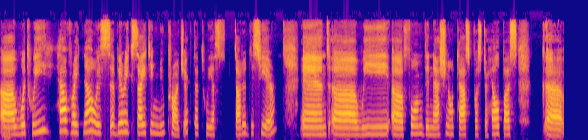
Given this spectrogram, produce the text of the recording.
Uh, mm-hmm. what we have right now is a very exciting new project that we have started this year, and uh, we uh, formed the national task force to help us uh,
